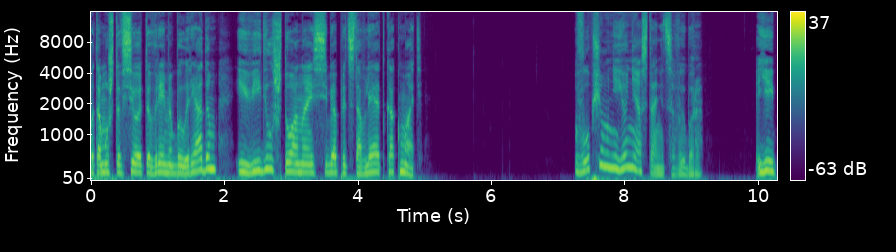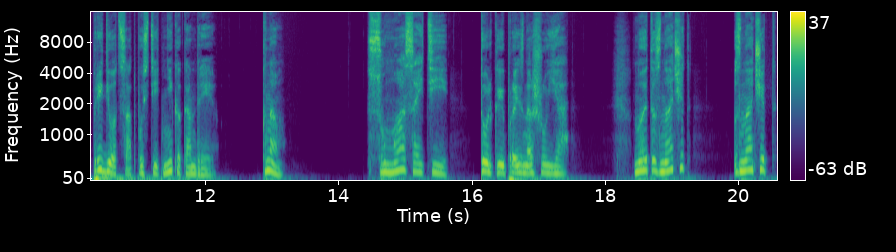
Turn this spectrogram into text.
потому что все это время был рядом и видел, что она из себя представляет как мать. В общем, у нее не останется выбора. Ей придется отпустить Ника к Андрею. К нам. «С ума сойти!» — только и произношу я. «Но это значит... Значит,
